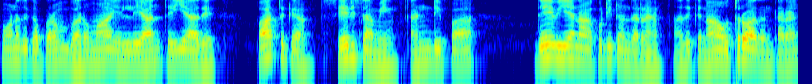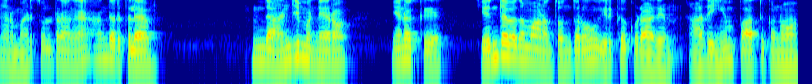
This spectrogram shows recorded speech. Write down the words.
போனதுக்கப்புறம் வருமா இல்லையான்னு தெரியாது. பார்த்துக்க சரி சாமி கண்டிப்பாக தேவியை நான் கூட்டிகிட்டு வந்துடுறேன். அதுக்கு நான் உத்தரவாதம் தரேங்கிற மாதிரி சொல்கிறாங்க அந்த இடத்துல இந்த அஞ்சு மணி நேரம் எனக்கு எந்த விதமான தொந்தரவும் இருக்கக்கூடாது. அதையும் பார்த்துக்கணும்.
